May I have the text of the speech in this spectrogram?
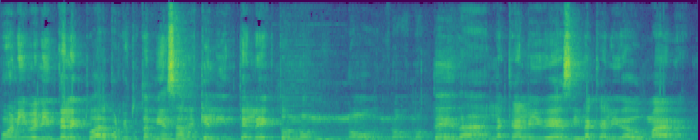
O a nivel intelectual, porque tú también sabes que el intelecto no, no, no, no te da la calidez y la calidad humana.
